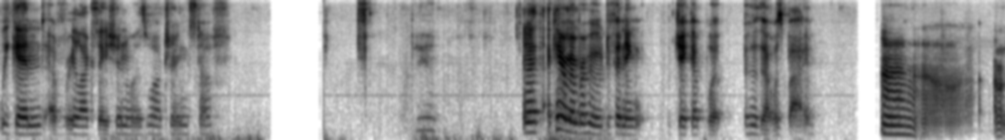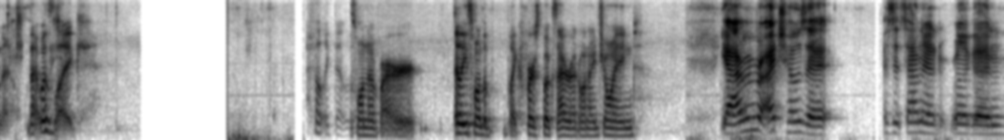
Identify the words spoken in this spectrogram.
weekend of relaxation was watching stuff. But yeah, and I, I can't remember who defending Jacob what who that was by. Uh, I don't know. That was like. I felt like that was one of our, at least one of the like first books I read when I joined. Yeah, I remember I chose it because it sounded really good.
